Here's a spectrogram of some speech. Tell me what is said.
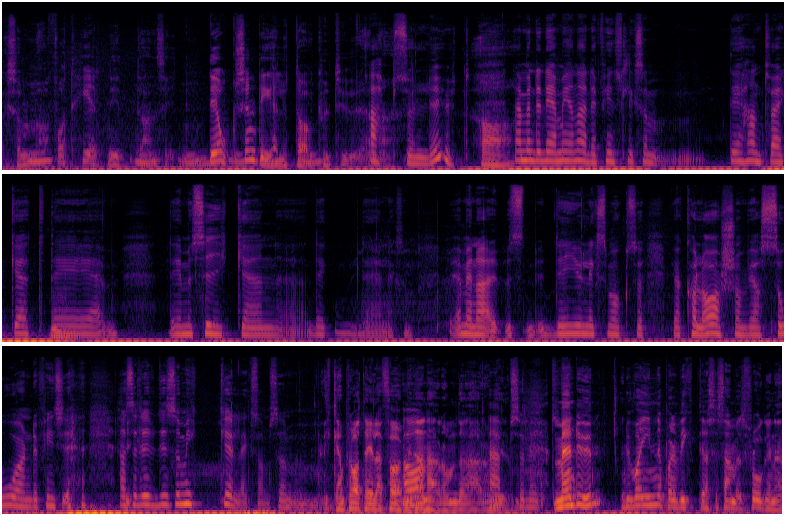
Mm, som har fått helt nytt ansikte. Det är också en del utav kulturen. Absolut. Ja. Nej, men det är det jag menar. Det finns liksom det är hantverket, det, Mm. är, det är musiken. Det, det är liksom, jag menar, det är ju liksom också, vi har Carl Larsson, vi har Zorn, det finns ju, alltså det, det är så mycket liksom. Som, Vi kan prata hela förmiddagen Ja, här om den här. absolut. Men du, du var inne på de viktigaste samhällsfrågorna.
